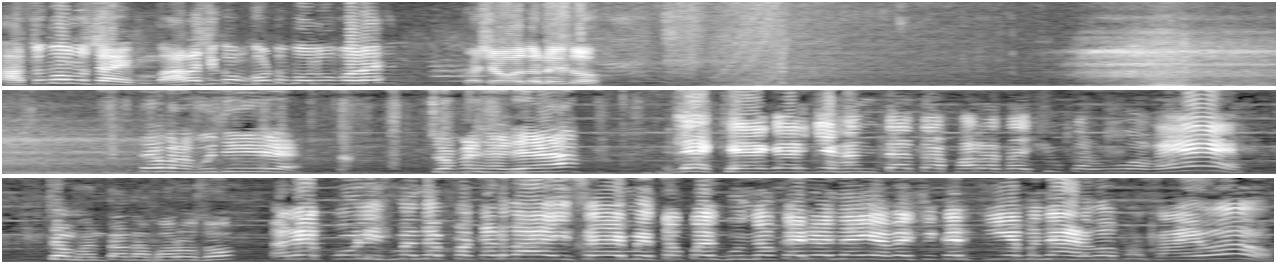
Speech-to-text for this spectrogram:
હા તો બોલું સાહેબ મારે શું કેમ ખોટું બોલવું પડે? કશો વાંધો નહીં જો. એ બાબુજી ચોકણ હેડ્યા એટલે ખેગરજી હંતા તા ફરત શું કરવું હવે? ચમ હંતા તા ફરો છો? અરે પોલીસ મને પકડવા આવી છે. મેં તો કોઈ ગુનો કર્યો નહીં. હવે કે મને આડવો ફસાયો.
